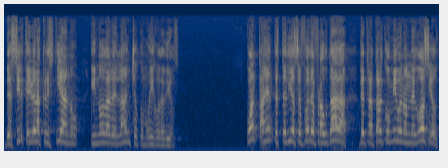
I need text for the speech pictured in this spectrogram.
decir que yo era cristiano y no dar el ancho como hijo de Dios? ¿Cuánta gente este día se fue defraudada de tratar conmigo en los negocios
